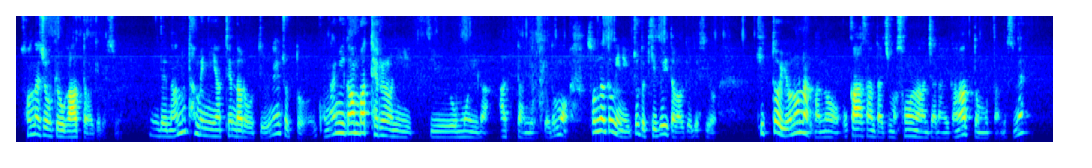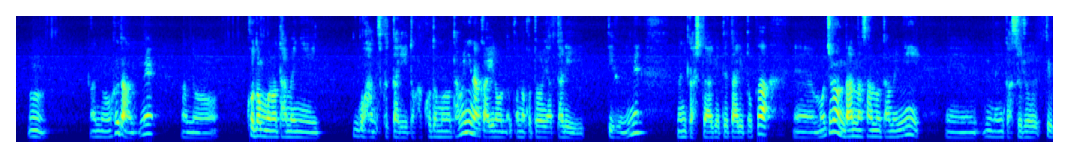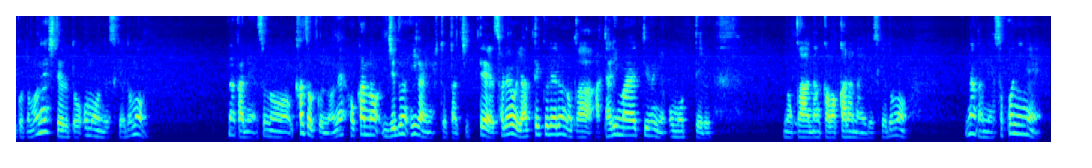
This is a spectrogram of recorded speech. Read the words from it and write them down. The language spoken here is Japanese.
そんな状況があったわけですよ。で何のためにやってんだろうっていうねちょっとこんなに頑張ってるのにっていう思いがあったんですけどもそんな時にちょっと気づいたわけですよ。きっと世の中のお母さんたちもそうなんじゃないかなと思ったんですね。うん、あの普段ねあの子供のためにご飯作ったりとか子供のためになんかいろんなこんなことをやったりっていうふうにね何かしてあげてたりとか、えー、もちろん旦那さんのために、えー、何かするっていうこともねしてると思うんですけどもなんかねその家族のね他の自分以外の人たちってそれをやってくれるのが当たり前っていうふうに思ってるのかなんかわからないですけどもなんかねそこにね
